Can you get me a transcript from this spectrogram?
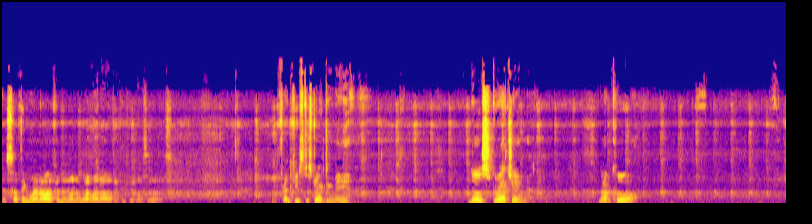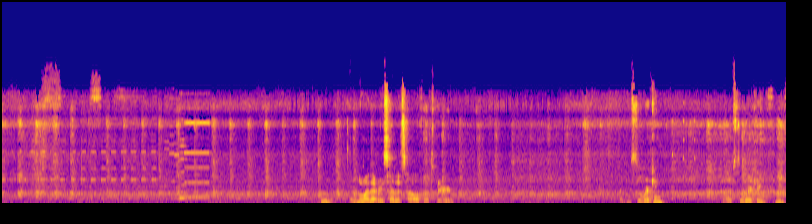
And something went off, and I don't know what went off. I think it was this. My friend keeps distracting me. No scratching. Not cool. Hmm. I don't know why that reset itself. That's weird. Are you still working? That's still working. Hmm.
